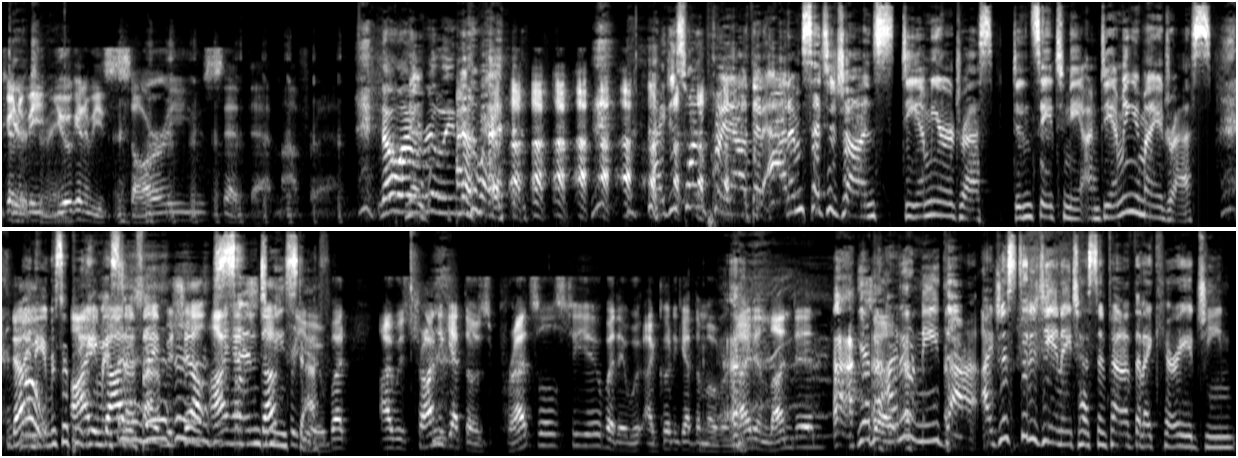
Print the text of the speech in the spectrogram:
gonna it be to you're gonna be sorry you said that, my friend. No, I'm No, really by the way, I just want to point out that Adam said to John, DM your address. Didn't say it to me. I'm DMing you my address. No, my neighbors are I picking my gotta stuff say. Michelle, I have Send stuff me for stuff. you, but I was trying to get those pretzels to you, but it w- I couldn't get them overnight in London. Yeah, but I don't need that. I just did a DNA test and found out that I carry a gene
